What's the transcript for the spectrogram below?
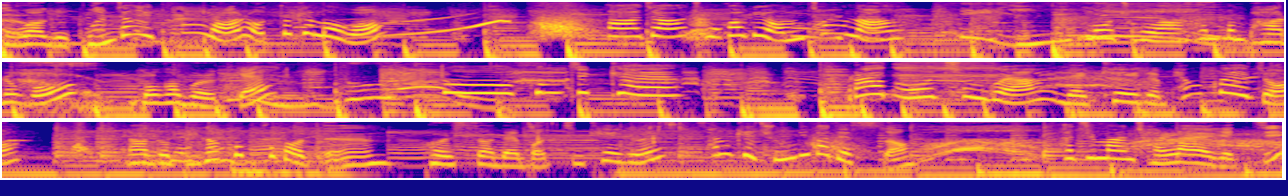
조각이 굉장히 큰 걸 어떻게 먹어? 맞아, 조각이 엄청나. 뭐 좋아, 한번 바르고 먹어볼게. 또 끔찍해. 브라보 친구야 내 케이크를 평가해줘 나도 배가 고프거든 벌써 내 멋진 케이크를 삼킬 준비가 됐어 하지만 잘라야겠지?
